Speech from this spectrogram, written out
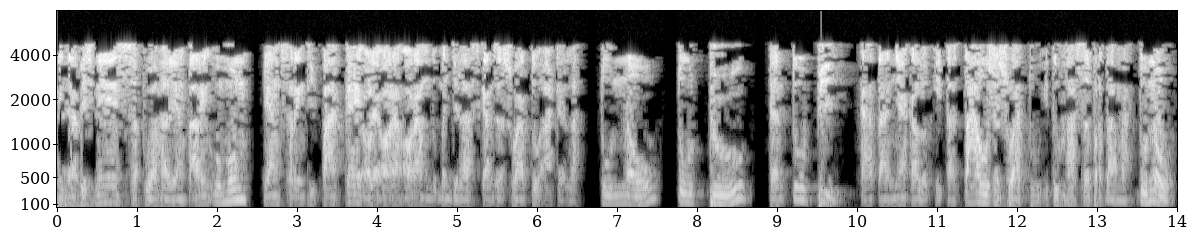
Mitra bisnis sebuah hal yang paling umum yang sering dipakai oleh orang-orang untuk menjelaskan sesuatu adalah to know, to do, dan to be. Katanya kalau kita tahu sesuatu itu fase pertama, to know.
